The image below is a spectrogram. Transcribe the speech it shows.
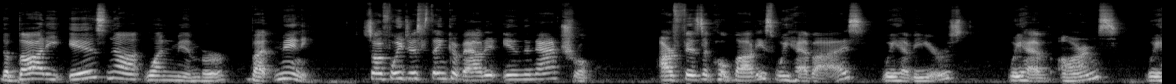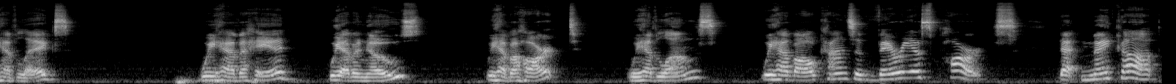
the body is not one member, but many. So if we just think about it in the natural, our physical bodies, we have eyes, we have ears, we have arms, we have legs. We have a head. We have a nose. We have a heart. We have lungs. We have all kinds of various parts that make up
